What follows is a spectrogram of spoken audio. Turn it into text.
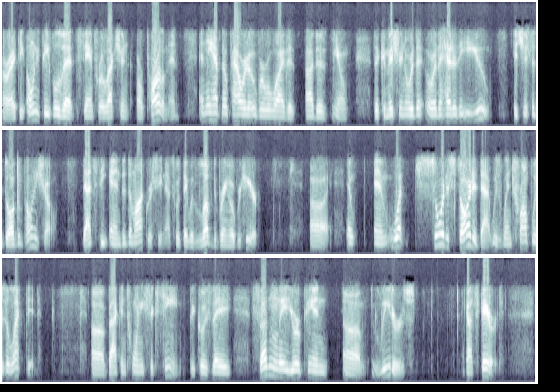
All right. The only people that stand for election are Parliament, and they have no power to override the either you know the Commission or the or the head of the EU. It's just a dog and pony show. That's the end of democracy. And that's what they would love to bring over here. Uh, and and what sort of started that was when Trump was elected uh, back in 2016, because they suddenly European uh, leaders got scared,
